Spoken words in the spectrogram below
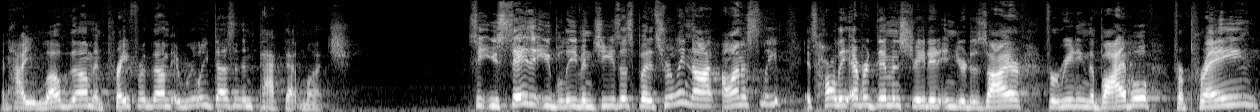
and how you love them and pray for them, it really doesn't impact that much. See, you say that you believe in Jesus, but it's really not, honestly, it's hardly ever demonstrated in your desire for reading the Bible, for praying,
